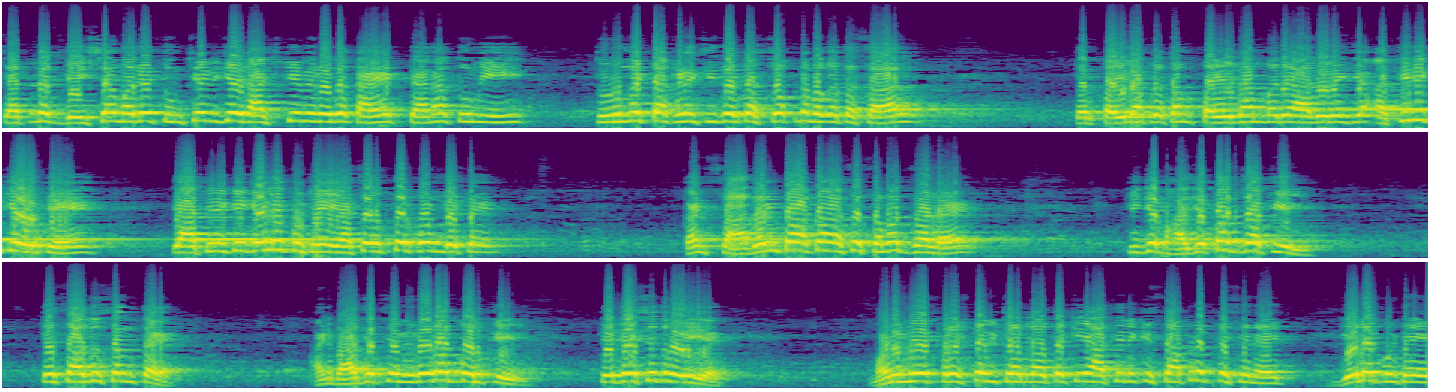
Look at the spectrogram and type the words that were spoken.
त्यातनं देशामध्ये तुमचे जे राजकीय विरोधक आहेत त्यांना तुम्ही तुरुंगात टाकण्याची जर का स्वप्न बघत असाल तर पहिला प्रथम पहलगाममध्ये आलेले जे अतिरेके होते ते अतिरेकी गेले कुठे? याचं उत्तर कोण देते कारण साधारणतः आता असं समज झालंय की जे भाजपात जातील ते साधू संत आहे आणि भाजपच्या विरोधात बोलतील ते देशद्रोही आहेत. म्हणून मी एक प्रश्न विचारला होता की अतिरेकी सापडत कसे नाहीत? गेले कुठे?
